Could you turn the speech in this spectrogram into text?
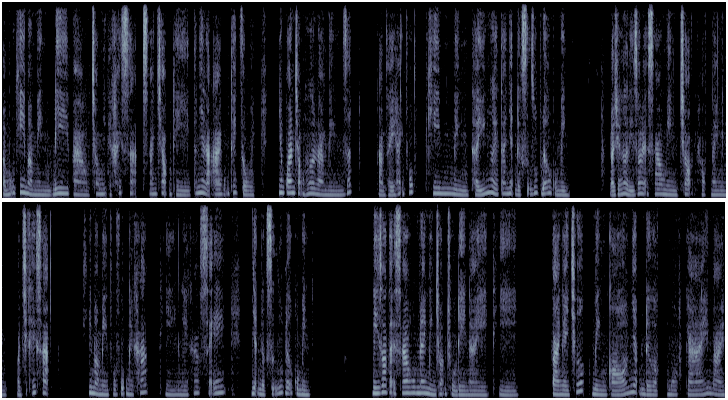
Và mỗi khi mà mình đi vào trong những cái khách sạn sang trọng thì tất nhiên là ai cũng thích rồi. Nhưng quan trọng hơn là mình rất cảm thấy hạnh phúc khi mình thấy người ta nhận được sự giúp đỡ của mình. Đó chính là lý do tại sao mình chọn học ngành quản trị khách sạn. Khi mà mình phục vụ người khác thì người khác sẽ nhận được sự giúp đỡ của mình. Lý do tại sao hôm nay mình chọn chủ đề này thì vài ngày trước mình có nhận được một cái bài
